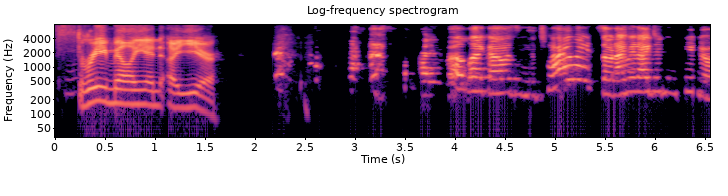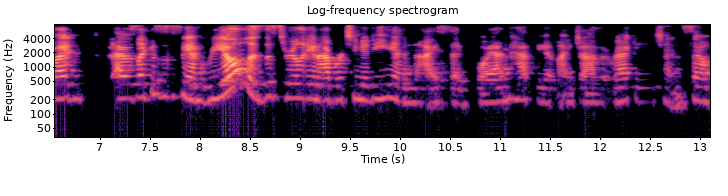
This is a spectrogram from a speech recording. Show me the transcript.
three million a year. I felt like I was in the twilight zone. I mean, I didn't, you know, I I was like, is this man real? Is this really an opportunity? And I said, boy, I'm happy at my job at Rakuten. So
